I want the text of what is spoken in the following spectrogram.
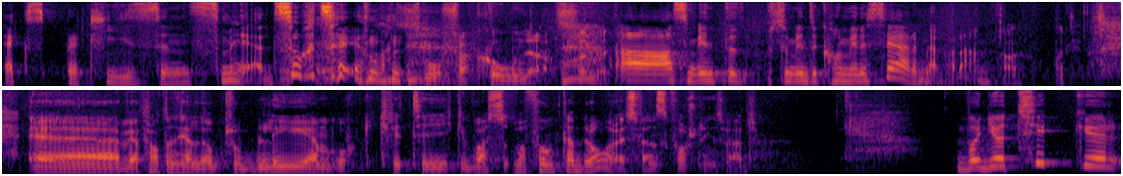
expertisens smed, så att säga. Man, Små fraktioner alltså? Uh, som, inte, som inte kommunicerar med varandra. Ja, okay. eh, vi har pratat en hel del om problem och kritik. Vad, vad funkar bra i svensk forskningsvärld? Vad jag tycker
